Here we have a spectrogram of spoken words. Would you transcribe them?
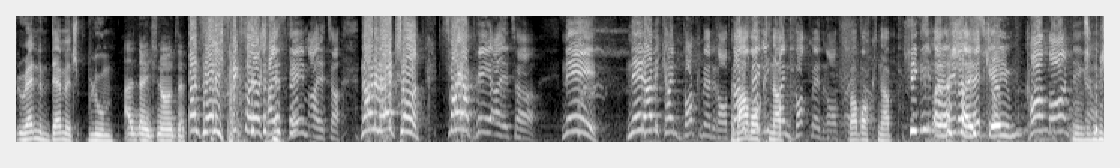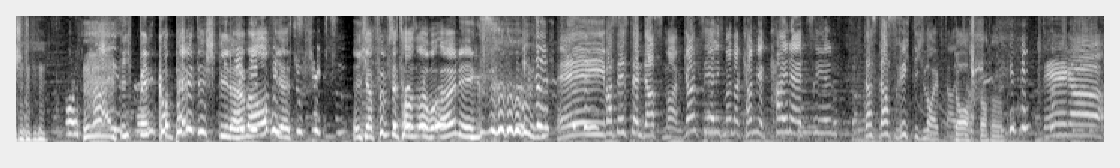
Random Damage Bloom. Halt deine Schnauze. Ganz ehrlich, fix euer scheiß Game, Alter! Nach einem Headshot! 2 AP, Alter! Nee! Nee, da hab ich keinen Bock mehr drauf. Da War hab aber ich auch wirklich knapp. keinen Bock mehr drauf. War aber auch knapp. Fix Sieben euer scheiß Headshot. Game. Come on, Digga! Ich bin Competitive-Spieler, hör mal auf jetzt. Zu fixen. Ich habe 15.000 Euro Earnings. Ey, was ist denn das, Mann? Ganz ehrlich, Mann, da kann mir keiner erzählen, dass das richtig läuft, Alter. Doch, doch, doch. Digga!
